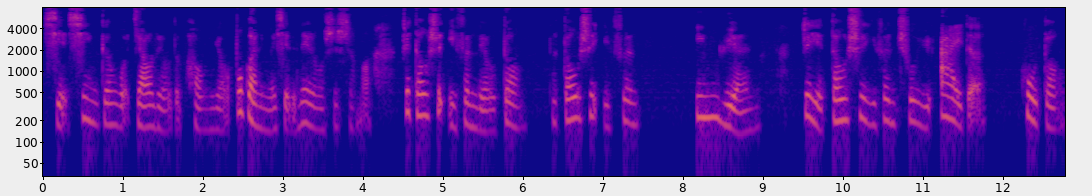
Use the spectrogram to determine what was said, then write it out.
写信跟我交流的朋友，不管你们写的内容是什么，这都是一份流动。这都是一份因缘，这也都是一份出于爱的互动，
